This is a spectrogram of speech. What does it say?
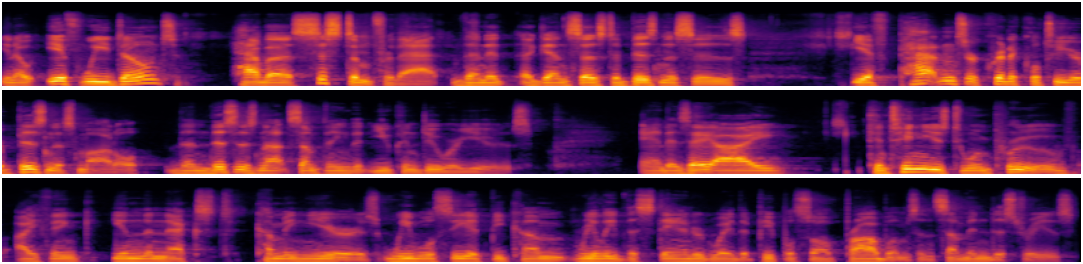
You know, if we don't have a system for that, then it again says to businesses, if patents are critical to your business model, then this is not something that you can do or use. And as AI continues to improve, I think in the next coming years, we will see it become really the standard way that people solve problems in some industries.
